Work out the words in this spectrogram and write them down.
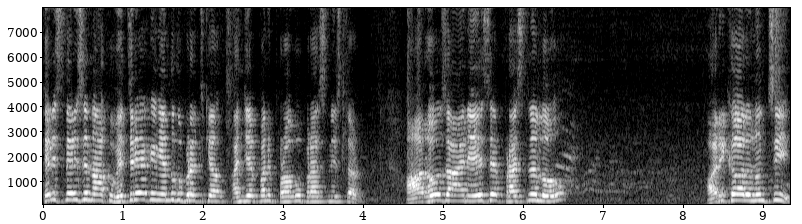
తెలిసి తెలిసి నాకు వ్యతిరేకంగా ఎందుకు బ్రతికావు? అని చెప్పని ప్రభు ప్రశ్నిస్తాడు. ఆ రోజు ఆయన వేసే ప్రశ్నలు అరికాల నుంచి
